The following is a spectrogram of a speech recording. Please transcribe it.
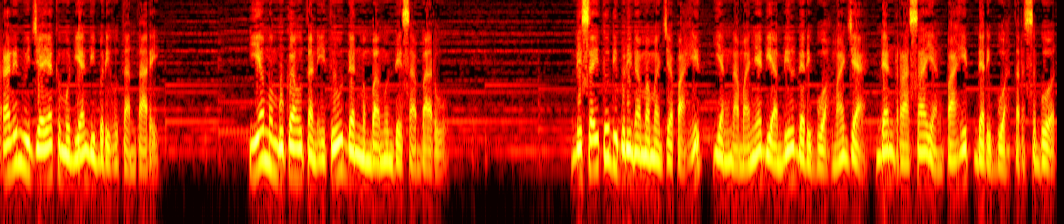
Raden Wijaya kemudian diberi hutan tarik. Ia membuka hutan itu dan membangun desa baru. Desa itu diberi nama Majapahit yang namanya diambil dari buah maja dan rasa yang pahit dari buah tersebut.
